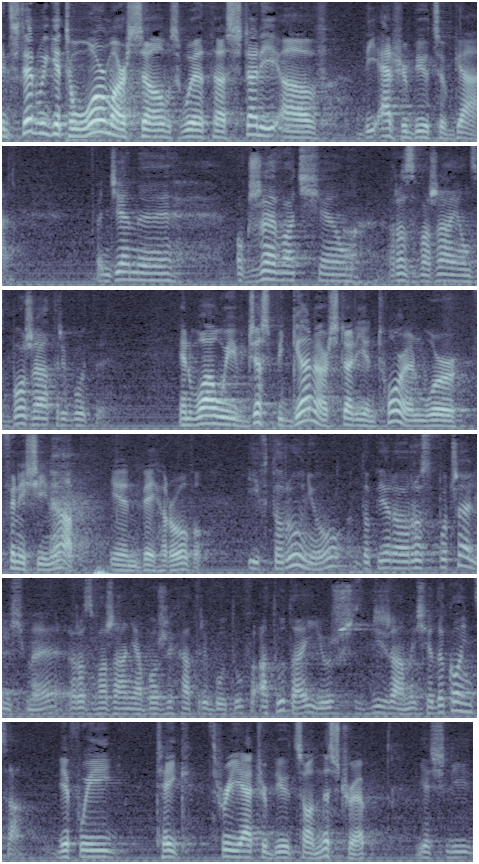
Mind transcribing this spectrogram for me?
Instead, we get to warm ourselves with a study of the attributes of God. Będziemy ogrzewać się, rozważając Boże atrybuty. And while we've just begun our study in Torin, we're finishing up in Vejarovo. I w Toruniu dopiero rozpoczęliśmy rozważania Bożych atrybutów, a tutaj już zbliżamy się do końca. If we take three attributes on this trip, Jeśli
